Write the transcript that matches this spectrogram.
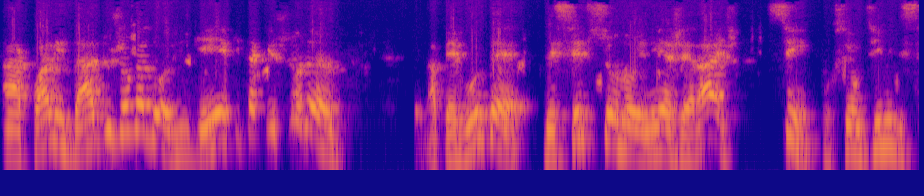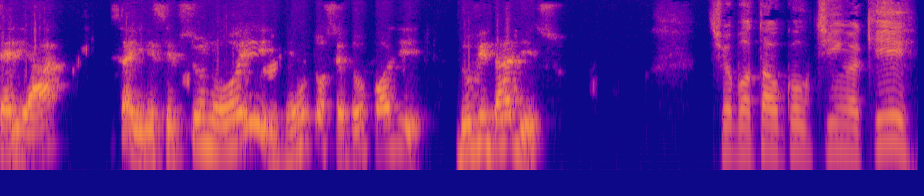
a qualidade do jogador. Ninguém aqui está questionando. A pergunta é: decepcionou em linhas gerais? Sim, por ser um time de Série A, isso aí decepcionou e nenhum torcedor pode duvidar disso. Deixa eu botar o Coutinho aqui.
